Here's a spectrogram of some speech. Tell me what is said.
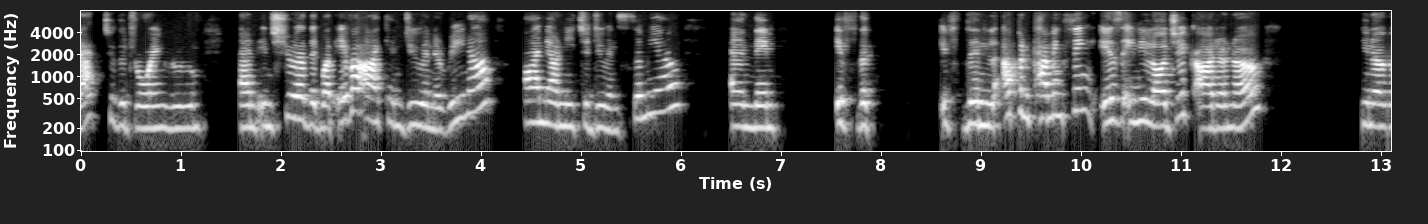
back to the drawing room and ensure that whatever I can do in Arena, I now need to do in Simio. And then if the if the up and coming thing is AnyLogic, I don't know, you know,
